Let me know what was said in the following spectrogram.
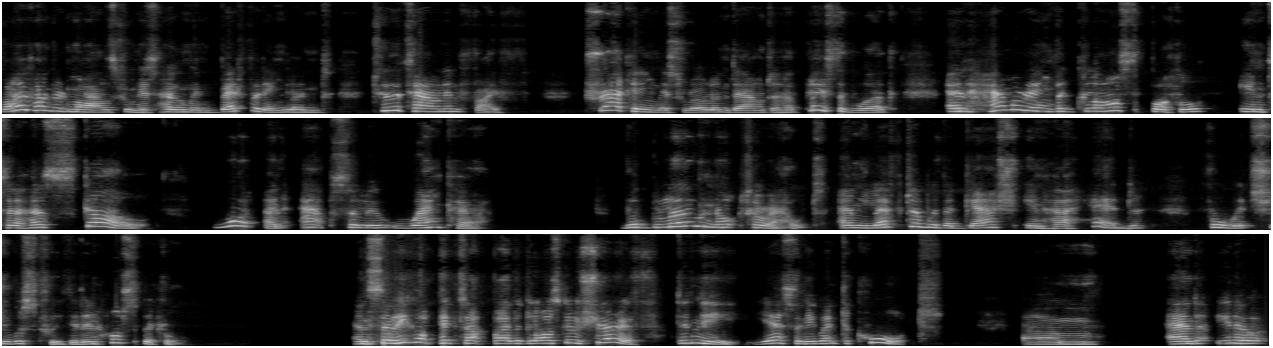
500 miles from his home in Bedford, England, to the town in Fife tracking Miss Rolland down to her place of work and hammering the glass bottle into her skull. What an absolute wanker. The blow knocked her out and left her with a gash in her head for which she was treated in hospital. And so he got picked up by the Glasgow sheriff, didn't he? Yes, and he went to court. Um, and, you know,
